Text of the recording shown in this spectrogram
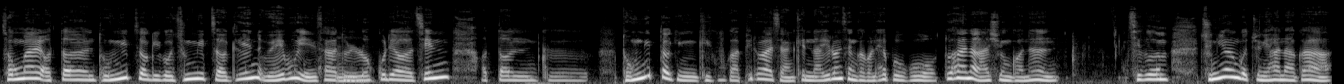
정말 어떤 독립적이고 중립적인 외부 인사들로 음. 꾸려진 어떤 그 독립적인 기구가 필요하지 않겠나 이런 생각을 해보고 또 하나 아쉬운 거는 지금 중요한 것 중에 하나가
